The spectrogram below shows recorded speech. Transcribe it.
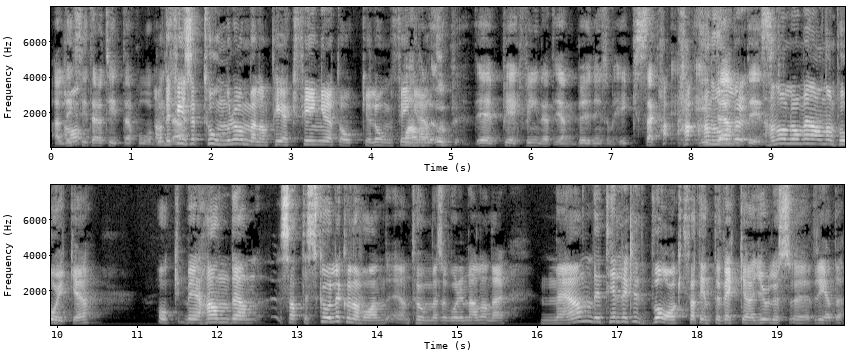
Alex Ja. sitter och tittar på bilden. Ja, det finns ett tomrum mellan pekfingret och Och han långfingret. håller upp eh, pekfingret i en böjning som är exakt Ha- han, håller, identisk. han håller om en annan pojke. Och med handen så att det skulle kunna vara en, en tumme som går emellan där. Men det är tillräckligt vagt för att inte väcka Julius eh, vrede.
